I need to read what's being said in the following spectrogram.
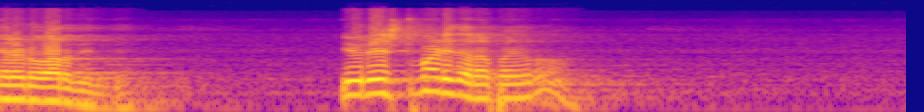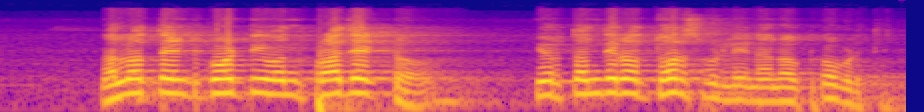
ಎರಡು ವಾರದಿಂದ. ಇವ್ರು ಎಷ್ಟು ಮಾಡಿದಾರಪ್ಪ ಇವರು? ನಲವತ್ತೆಂಟು ಕೋಟಿ ಒಂದು ಪ್ರಾಜೆಕ್ಟು ಇವ್ರು ತಂದಿರೋದು ತೋರಿಸ್ಬಿಡ್ಲಿ, ನಾನು ಒಪ್ಕೊಬಿಡ್ತೀನಿ.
